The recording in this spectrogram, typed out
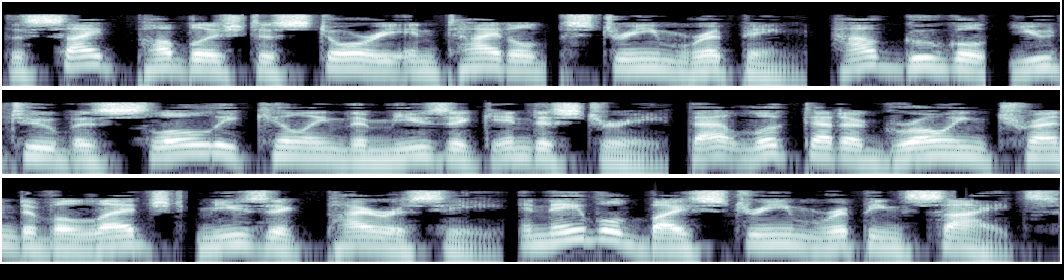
The site published a story entitled Stream Ripping: How Google YouTube is slowly killing the music industry that looked at a growing trend of alleged music piracy enabled by stream ripping sites,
